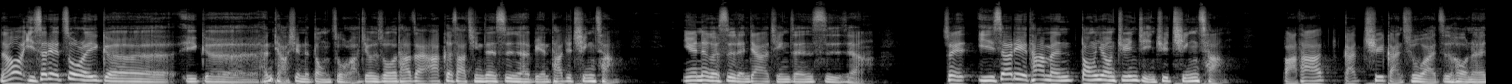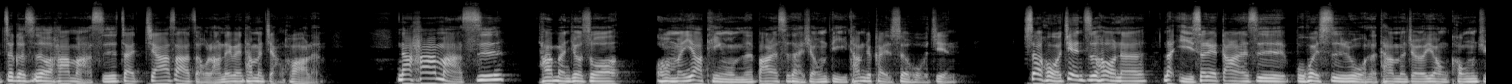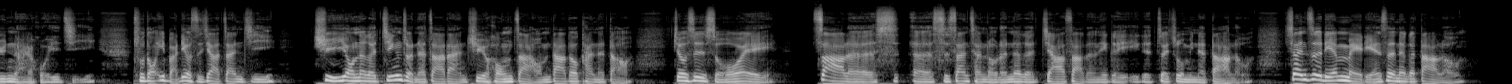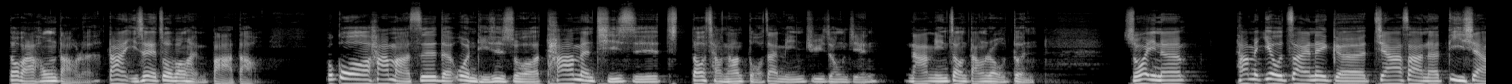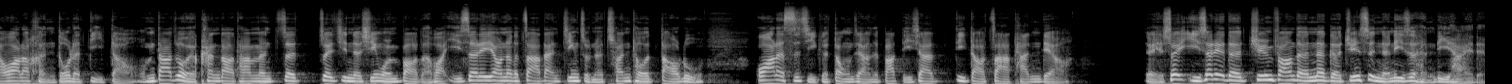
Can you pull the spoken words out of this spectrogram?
然后以色列做了一个一个很挑衅的动作啦，就是说他在阿克萨清真寺那边他去清场，因为那个是人家的清真寺这样，所以以色列他们动用军警去清场。把他赶驱赶出来之后呢，这个时候哈马斯在加萨走廊那边，他们讲话了。那哈马斯他们就说：“我们要挺我们的巴勒斯坦兄弟。”他们就开始射火箭。射火箭之后呢，那以色列当然是不会示弱的，他们就用空军来回击，出动一百六十架战机去用那个精准的炸弹去轰炸。我们大家都看得到，就是所谓。炸了十呃十三层楼的那个加萨的那个一个最著名的大楼，甚至连美联社那个大楼都把它轰倒了。当然，以色列作风很霸道。不过，哈马斯的问题是说，他们其实都常常躲在民居中间，拿民众当肉盾。所以呢，他们又在那个加萨呢地下挖了很多的地道。我们大家如果有看到他们这最近的新闻报道的话，以色列用那个炸弹精准的穿透道路。挖了十几个洞，这样子把底下地道炸瘫掉。对，所以以色列的军方的那个军事能力是很厉害的。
